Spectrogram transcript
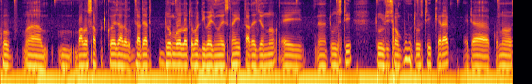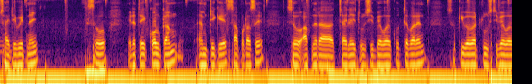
খুব ভালো সাপোর্ট করে। যাদের যাদের ডোঙ্গল অথবা ডিভাইস মোয়েস নাই, তাদের জন্য এই টুলসটি টুলসটি সম্পূর্ণ টুলসটি ক্যারাক এটা কোনো সাইড ইফেক্ট নেই। সো এটাতে কলকাম এমটিকে সাপোর্ট আছে। সো আপনারা চাইলে এই টুলসটি ব্যবহার করতে পারেন। সো কীভাবে টুলসটি ব্যবহার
